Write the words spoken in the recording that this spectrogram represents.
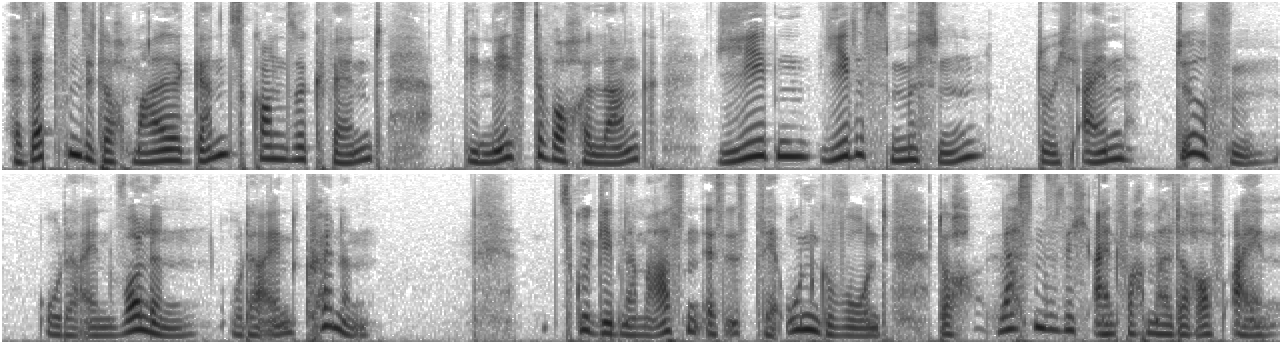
ersetzen Sie doch mal ganz konsequent die nächste Woche lang jeden, jedes Müssen durch ein Dürfen oder ein Wollen oder ein Können. Zugegebenermaßen, es ist sehr ungewohnt, doch lassen Sie sich einfach mal darauf ein.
